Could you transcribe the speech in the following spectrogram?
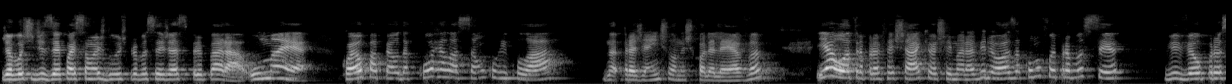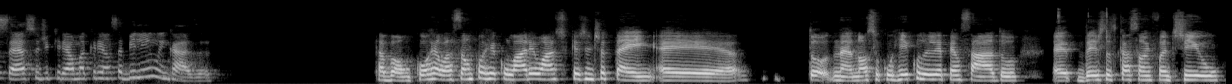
Já vou te dizer quais são as duas para você já se preparar. Uma é qual é o papel da correlação curricular pra gente lá na Escola Eleva? E a outra, para fechar, que eu achei maravilhosa, como foi para você viver o processo de criar uma criança bilíngue em casa? Tá bom, correlação curricular eu acho que a gente tem. É, né, nosso currículo ele é pensado é, desde educação infantil,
